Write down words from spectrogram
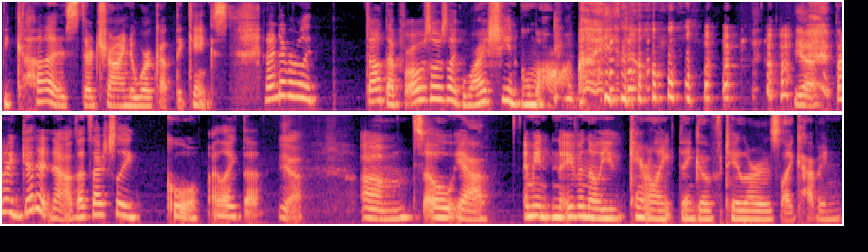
because they're trying to work out the kinks. And I never really thought that before. I was always like, why is she in Omaha? you know? yeah, but I get it now. That's actually cool. I like that. yeah, um, So, yeah. I mean, even though you can't really think of Taylor as like having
